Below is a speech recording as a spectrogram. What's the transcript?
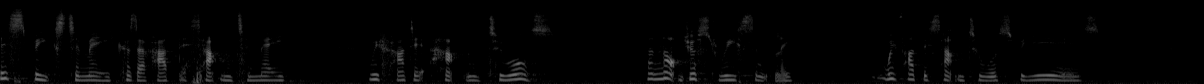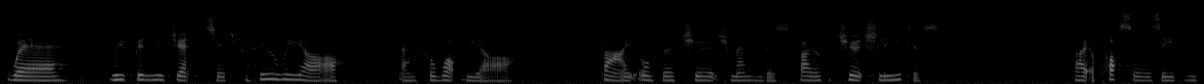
This speaks to me because I've had this happen to me. We've had it happen to us. And not just recently. We've had this happen to us for years. Where we've been rejected for who we are and for what we are by other church members, by other church leaders, by apostles, even.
